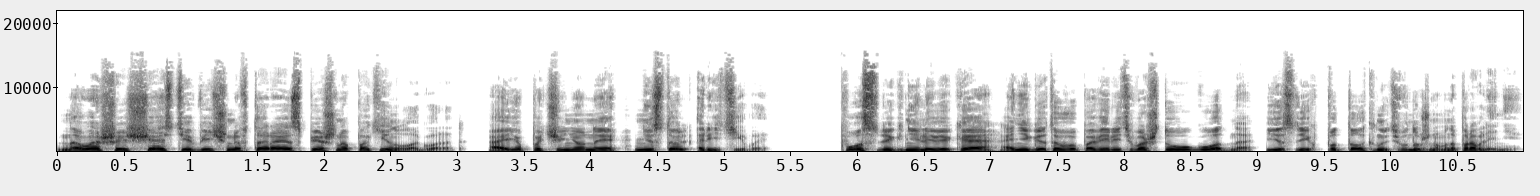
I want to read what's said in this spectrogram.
На ваше счастье, Вечно Вторая спешно покинула город, а ее подчиненные не столь ретивы. После гнилевика они готовы поверить во что угодно, если их подтолкнуть в нужном направлении.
